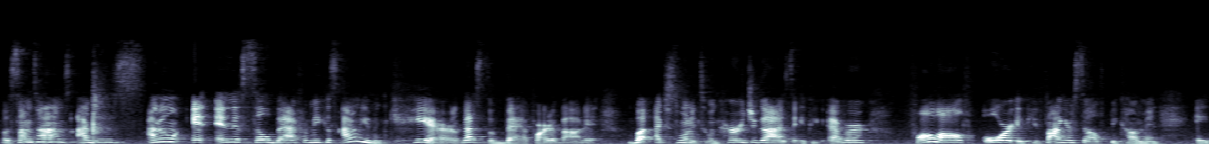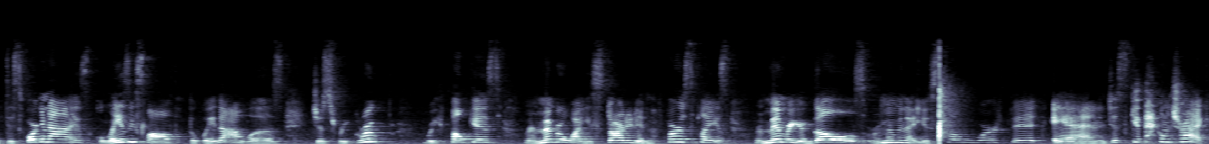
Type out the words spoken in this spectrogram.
But sometimes i just i don't and, and it's so bad for me because i don't even care. That's the bad part about it. But i just wanted to encourage you guys that if you ever fall off or if you find yourself becoming a disorganized lazy sloth the way that i was just regroup refocus. Remember why you started in the first place. Remember your goals. Remember that you're so worth it. And just get back on track.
